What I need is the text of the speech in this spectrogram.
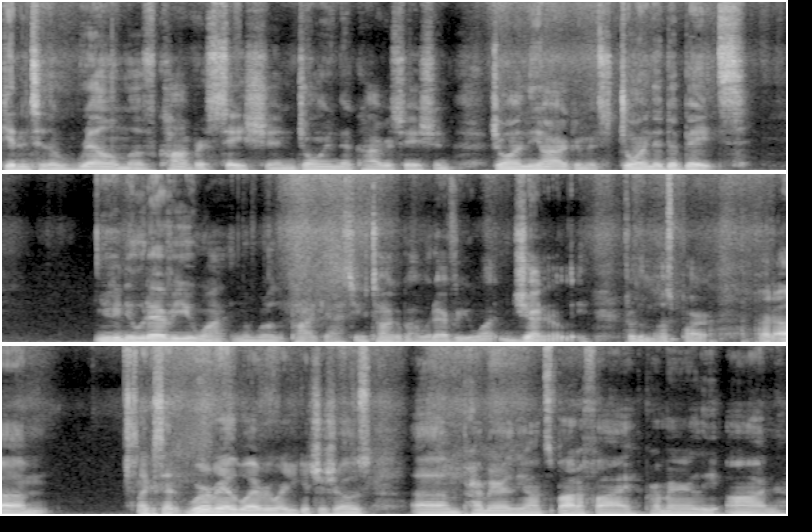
get into the realm of conversation, join the conversation, join the arguments, join the debates. You can do whatever you want in the world of podcasts. You can talk about whatever you want generally for the most part. But um like I said, we're available everywhere you get your shows, um, primarily on Spotify, primarily on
